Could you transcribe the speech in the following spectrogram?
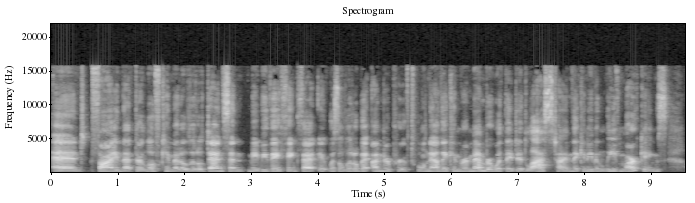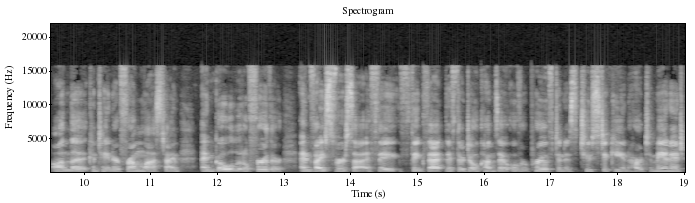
and find that their loaf came out a little dense and maybe they think that it was a little bit underproofed. Well, now they can remember what they did last time. They can even leave markings on the container from last time and go a little further and vice versa. If they think that if their dough comes out overproofed and is too sticky and hard to manage,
